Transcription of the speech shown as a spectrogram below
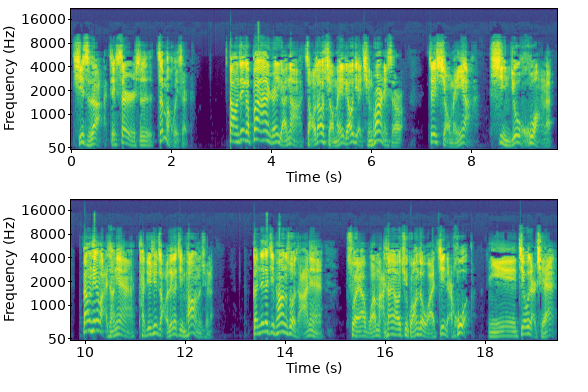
其实啊，这事儿是这么回事儿。当这个办案人员呐找到小梅了解情况的时候，这小梅呀心就慌了。当天晚上呢，他就去找这个金胖子去了，跟这个金胖子说啥呢？说呀，我马上要去广州啊，进点货。你借我点钱，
